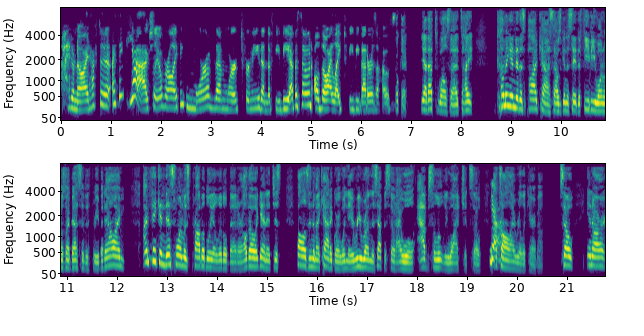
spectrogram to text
I don't know. I'd have to, I think, yeah, actually overall, I think more of them worked for me than the Phoebe episode, although I liked Phoebe better as a host. Okay. Yeah, that's well said. I, coming into this podcast, I was going to say the Phoebe one was my best of the three, but now I'm, I'm thinking this one was probably a little better. Although again, it just falls into my category. When they rerun this episode, I will absolutely watch it. So Yeah. that's all I really care about. So in our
